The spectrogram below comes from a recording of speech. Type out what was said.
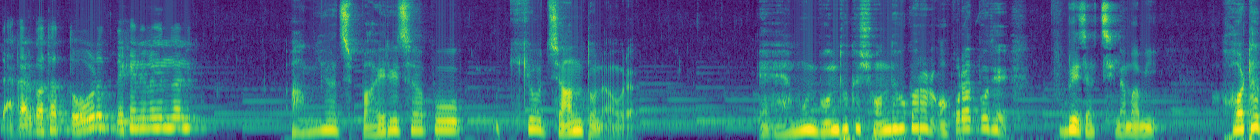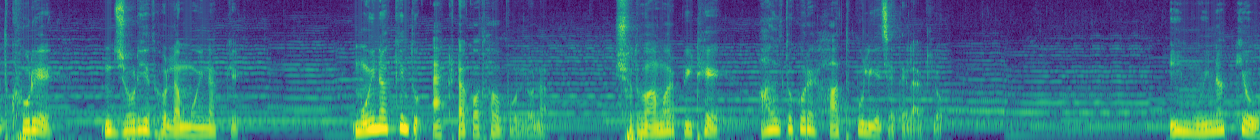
দেখার কথা তোর দেখে নিল ইন্দ্রাণী। আমি আজ বাইরে যাব, কেউ জানতো না ওরা। এমন বন্ধুকে সন্দেহ করার অপরাধ বোধে পুড়ে যাচ্ছিলাম আমি। হঠাৎ ঘুরে জড়িয়ে ধরলাম মৈনাককে। মৈনাক কিন্তু একটা কথাও বলল না। শুধু আমার পিঠে আলতো করে হাত বুলিয়ে যেতে লাগল। এই মৈনাককেও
